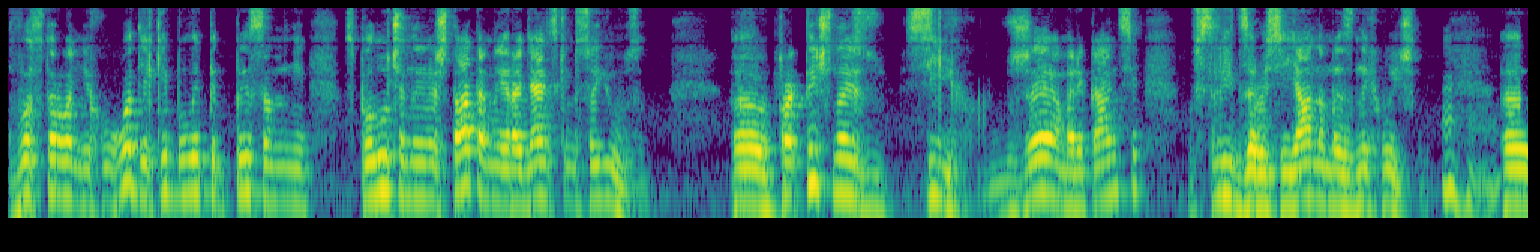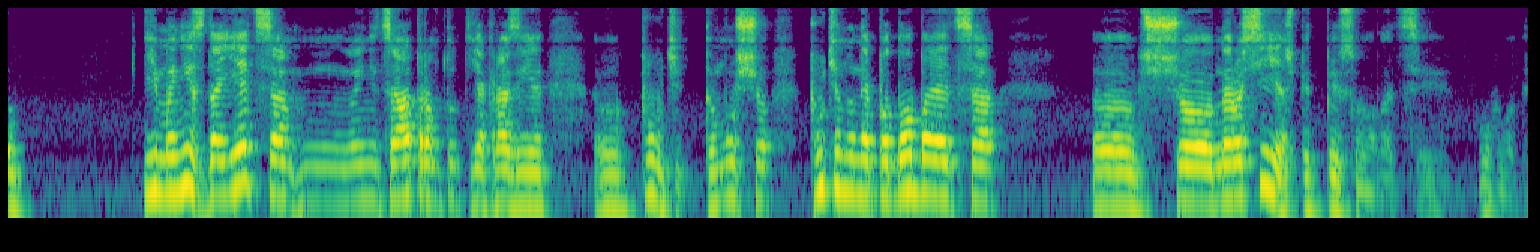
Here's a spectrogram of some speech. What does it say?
двосторонніх угод, які були підписані Сполученими Штатами і Радянським Союзом. Е, практично із всіх вже американці вслід за росіянами з них вийшли. Е, і мені здається, ініціатором тут якраз є е, Путін, тому що Путіну не подобається, що не Росія ж підписувала ці угоди,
